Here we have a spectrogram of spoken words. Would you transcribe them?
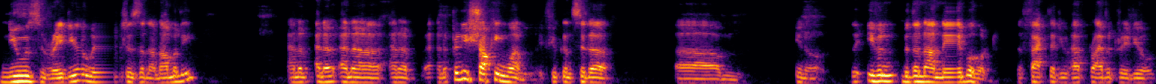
news radio, which is an anomaly and a, and a, and a, and a, and a pretty shocking one if you consider, um, you know, the, even within our neighborhood, the fact that you have private radio,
